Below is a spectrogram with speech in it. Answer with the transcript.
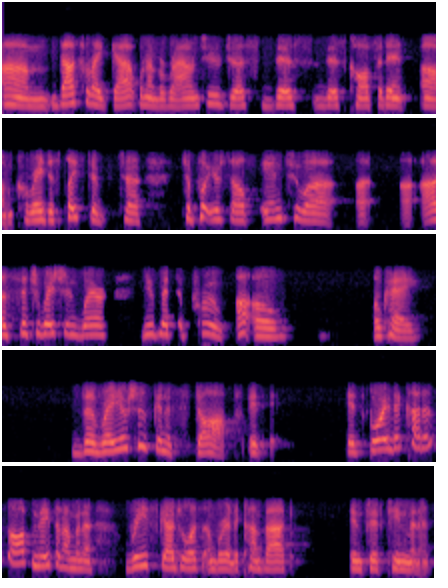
Um, that's what I get when I'm around you. Just this this confident, um, courageous place to to to put yourself into a a, a situation where you get to prove, uh oh, okay, the radio show is going to stop. It it's going to cut us off, Nathan. I'm going to reschedule us, and we're going to come back in 15 minutes.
